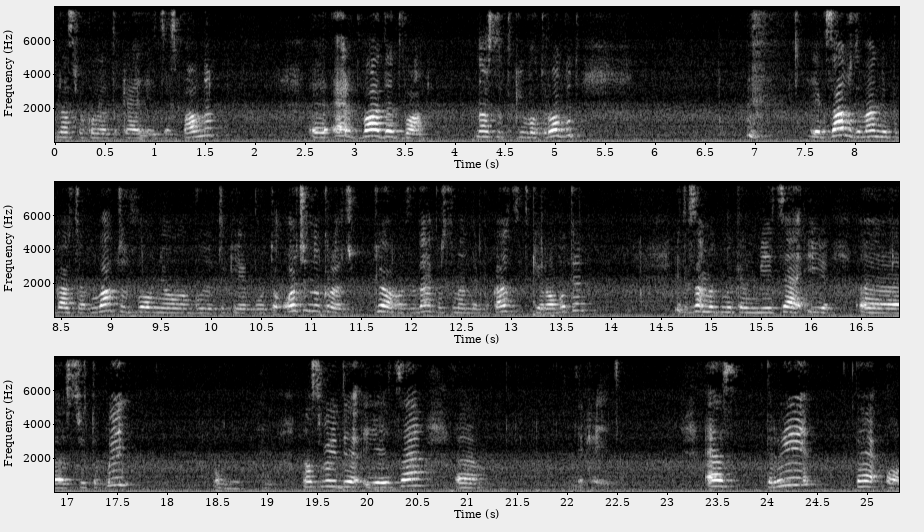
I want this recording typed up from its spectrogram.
У нас виходить таке яйце спавна. Е, R2D2. У нас тут такий от робот. Як завжди, в мене не показується голова, тут в нього будуть такі як будто очі. Ну, коротше, кльово задає, просто в мене не такі роботи. І так само, як ми кинемо яйце і е, світопиль. У нас вийде яйце. Е, яке яйце? S3TO.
